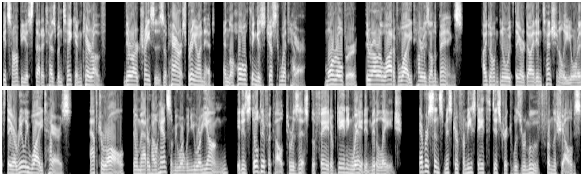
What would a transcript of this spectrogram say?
it's obvious that it has been taken care of. There are traces of hairspray on it, and the whole thing is just wet hair. Moreover, there are a lot of white hairs on the bangs. I don't know if they are dyed intentionally or if they are really white hairs. After all, no matter how handsome you are when you are young, it is still difficult to resist the fate of gaining weight in middle age. Ever since Mr. from East 8th District was removed from the shelves,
